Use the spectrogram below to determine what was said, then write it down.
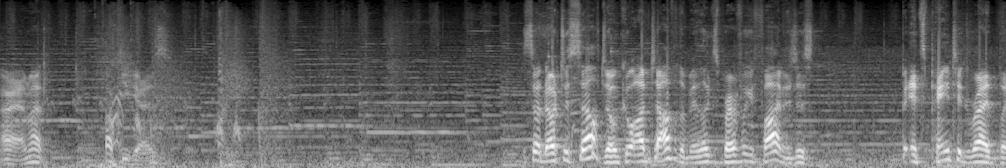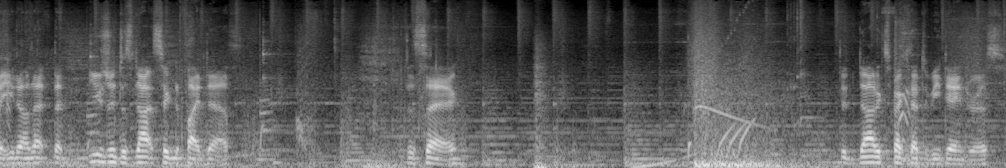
Alright, I'm not... Fuck you guys. So note to self, don't go on top of them. It looks perfectly fine. It's just... It's painted red, but you know, that, that usually does not signify death. Just saying. Did not expect that to be dangerous.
